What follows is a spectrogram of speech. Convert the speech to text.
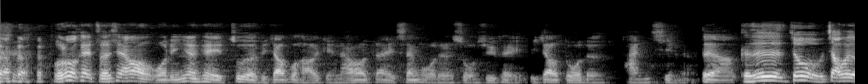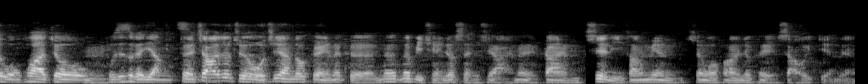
我如果可以折现的话，我宁愿可以住的比较不好一点，然后在生活的所需可以比较多的。弹性了，对啊，可是就教会的文化就不是这个样子。对，教会就觉得我既然都可以那个，那那笔钱就省下来，那你当然谢礼方面、生活方面就可以少一点这样。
